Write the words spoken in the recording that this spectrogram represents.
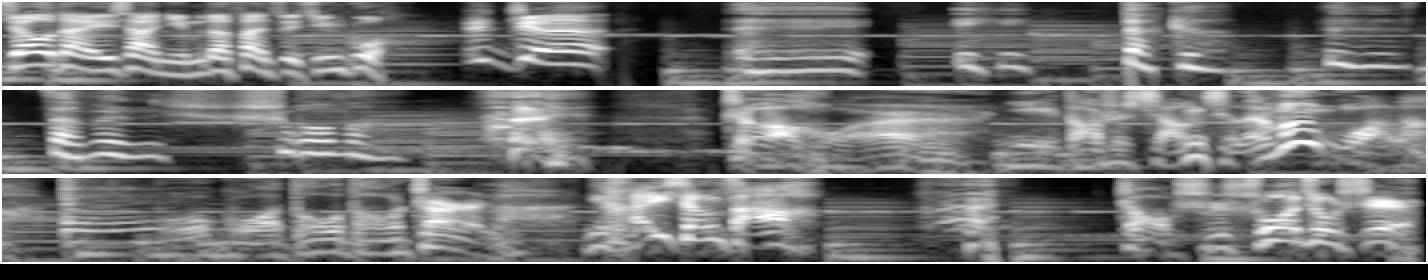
交代一下你们的犯罪经过。这，呃，大哥，呃，咱们说吗？嘿，这会儿你倒是想起来问我了。不过都到这儿了，你还想咋？哼，照实说就是。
